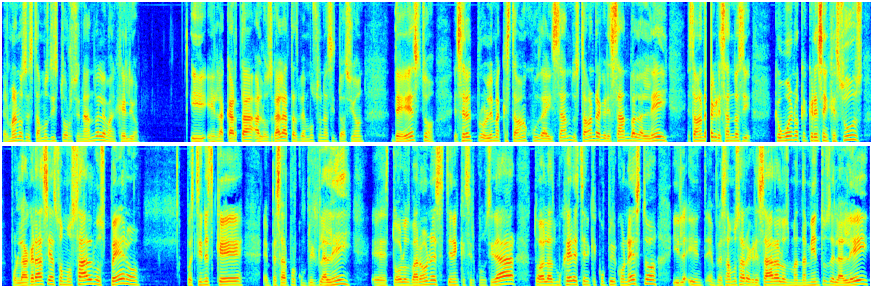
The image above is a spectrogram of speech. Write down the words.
hermanos, estamos distorsionando el Evangelio. Y en la carta a los Gálatas vemos una situación de esto. Ese era el problema que estaban judaizando, estaban regresando a la ley, estaban regresando así. Qué bueno que crees en Jesús, por la gracia somos salvos, pero pues tienes que empezar por cumplir la ley. Eh, todos los varones tienen que circuncidar, todas las mujeres tienen que cumplir con esto y, empezamos a regresar a los mandamientos de la ley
